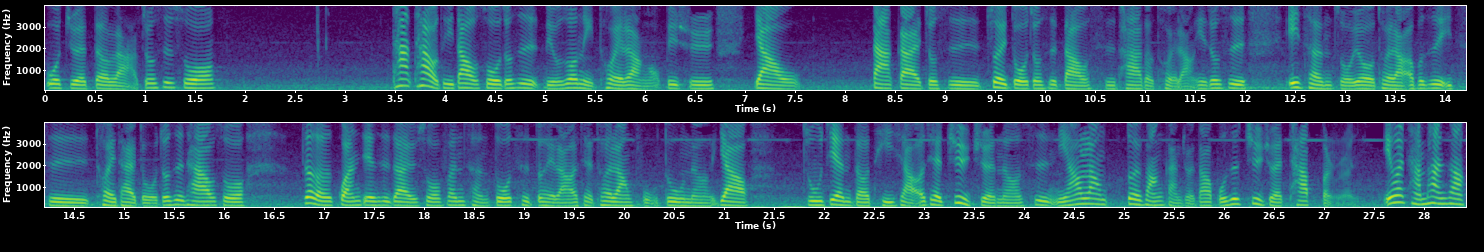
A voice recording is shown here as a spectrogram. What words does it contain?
我觉得啦，就是说。他他有提到说，就是比如说你退让哦，必须要大概就是最多就是到十趴的退让，也就是一成左右退让，而不是一次退太多。就是他要说，这个关键是在于说分成多次退让，而且退让幅度呢要逐渐的提小，而且拒绝呢是你要让对方感觉到不是拒绝他本人，因为谈判上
